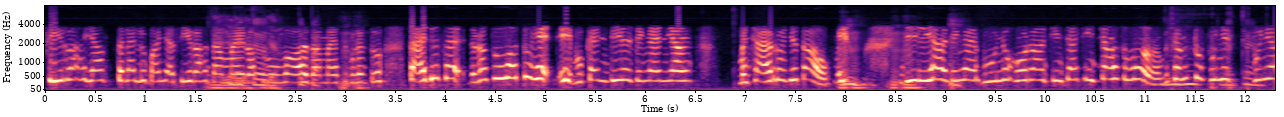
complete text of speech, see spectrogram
sirah yang terlalu banyak sirah Ya, zaman ya, betul. Rasulullah, zaman sebelum tu. Tak ada Rasulullah tu head eh bukan deal dengan yang mencarut je tau. Hmm, deal yang dengan bunuh orang cincang-cincang semua. Macam tu punya betul. punya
